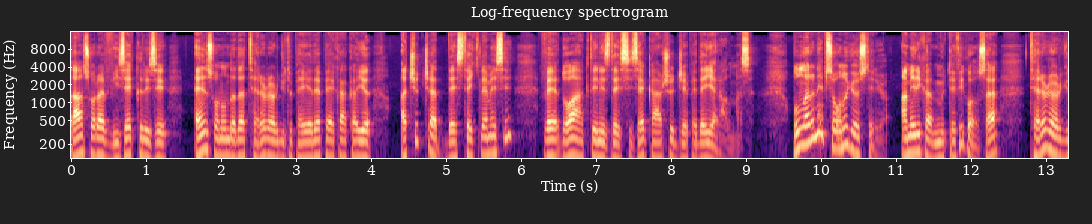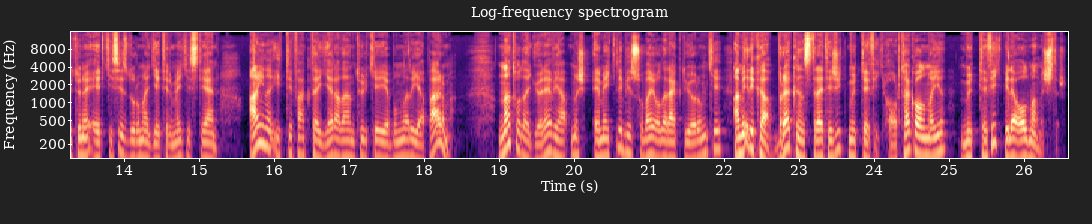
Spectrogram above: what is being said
daha sonra vize krizi, en sonunda da terör örgütü PYD PKK'yı açıkça desteklemesi ve Doğu Akdeniz'de size karşı cephede yer alması. Bunların hepsi onu gösteriyor. Amerika müttefik olsa terör örgütünü etkisiz duruma getirmek isteyen aynı ittifakta yer alan Türkiye'ye bunları yapar mı? NATO'da görev yapmış emekli bir subay olarak diyorum ki Amerika bırakın stratejik müttefik, ortak olmayı müttefik bile olmamıştır.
